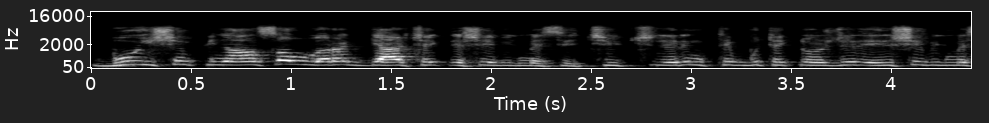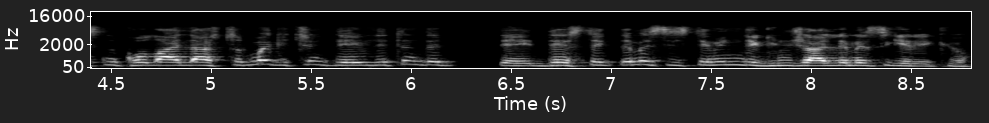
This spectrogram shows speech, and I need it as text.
bu işin finansal olarak gerçekleşebilmesi, çiftçilerin te bu teknolojilere erişebilmesini kolaylaştırmak için devletin de destekleme sistemini de güncellemesi gerekiyor.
